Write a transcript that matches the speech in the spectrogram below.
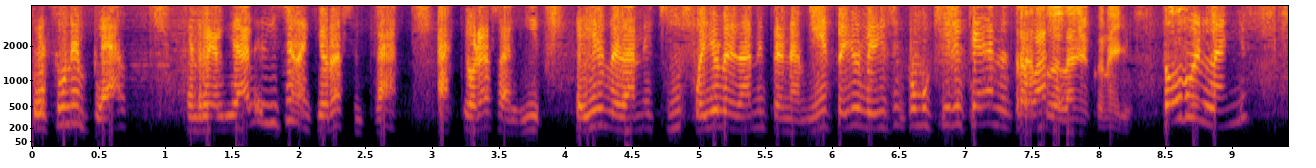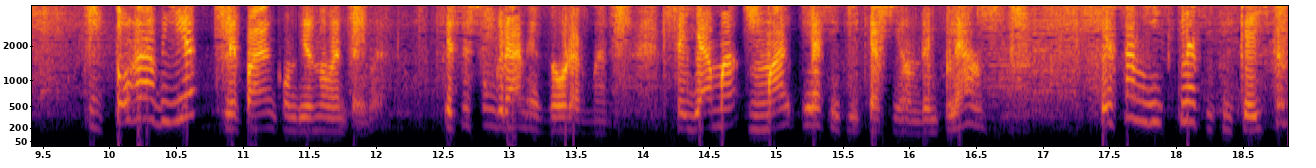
es un empleado. En realidad le dicen a qué horas entrar, a qué hora salir. Ellos le dan equipo, ellos le dan entrenamiento, ellos le dicen cómo quieren que hagan el trabajo. Todo el año con ellos. Todo el año. Y todavía le pagan con 10.99. Ese es un gran error, hermano. Se llama mal clasificación de empleados. Esa misclassification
